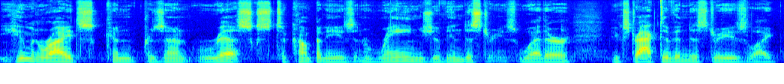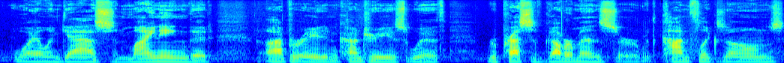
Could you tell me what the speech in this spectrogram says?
Human rights can present risks to companies in a range of industries, whether extractive industries like oil and gas and mining that operate in countries with repressive governments or with conflict zones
